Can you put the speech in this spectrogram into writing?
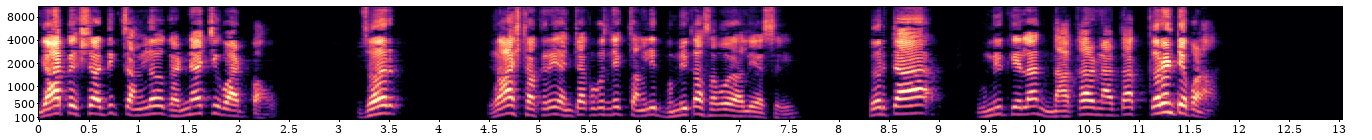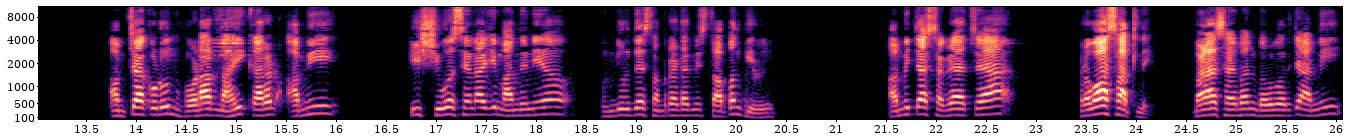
यापेक्षा अधिक चांगलं घडण्याची वाट पाहू. जर राज ठाकरे यांच्याकडून एक चांगली भूमिका समोर आली असेल तर त्या भूमिकेला नाकारण्याचा करंटेपणा आमच्याकडून होणार नाही कारण आम्ही ही शिवसेना जी माननीय हिंदुहृदय सम्राटांनी स्थापन केली आम्ही त्या सगळ्याच्या प्रवासातले बाळासाहेबांबरोबरचे आम्ही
